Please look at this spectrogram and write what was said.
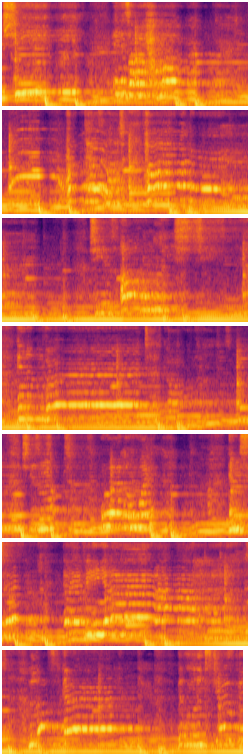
She is much harbor. She is all Stupid. joking.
